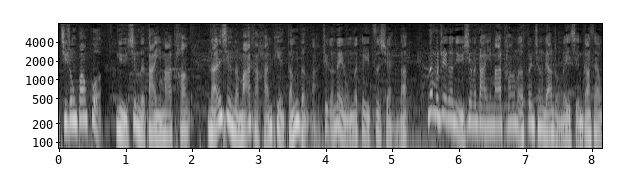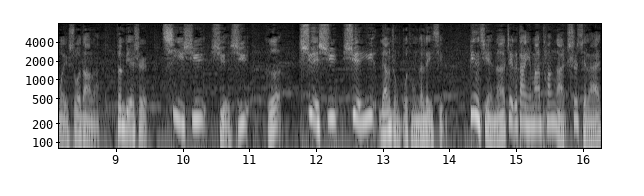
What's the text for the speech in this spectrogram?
其中包括女性的大姨妈汤、男性的玛卡含片等等啊。这个内容呢可以自选的。那么这个女性的大姨妈汤呢，分成两种类型，刚才我也说到了，分别是气虚血虚和血虚血瘀两种不同的类型。并且呢，这个大姨妈汤啊，吃起来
